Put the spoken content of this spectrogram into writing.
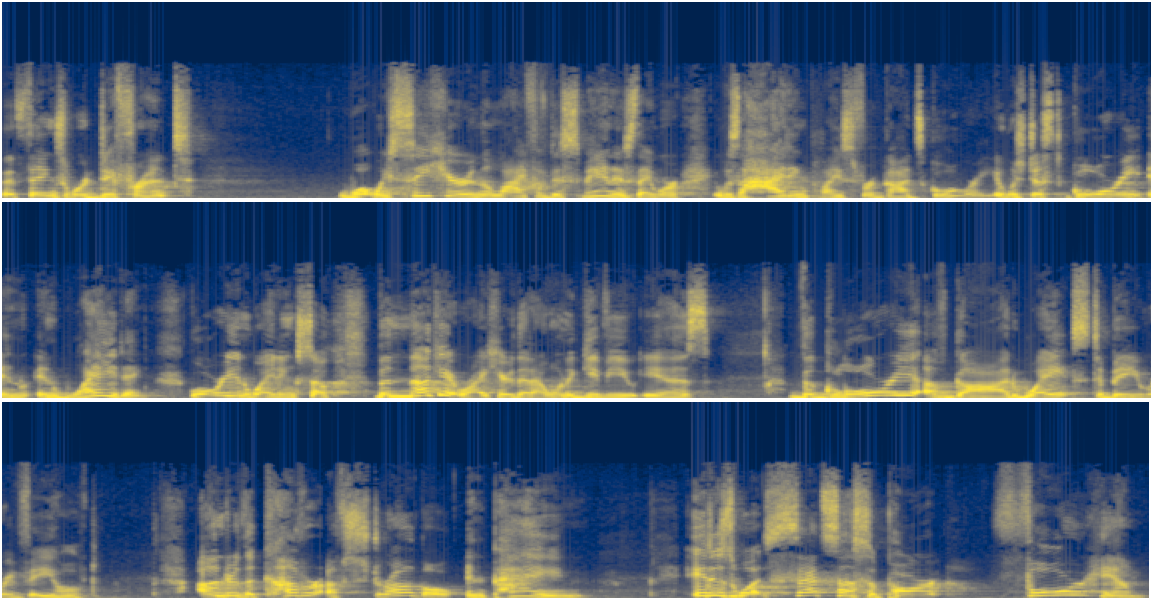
that things were different, what we see here in the life of this man is they were, it was a hiding place for God's glory. It was just glory in, in waiting. Glory in waiting. So the nugget right here that I want to give you is the glory of God waits to be revealed under the cover of struggle and pain. It is what sets us apart for Him.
